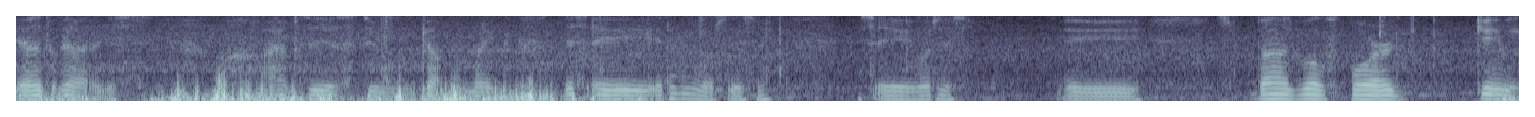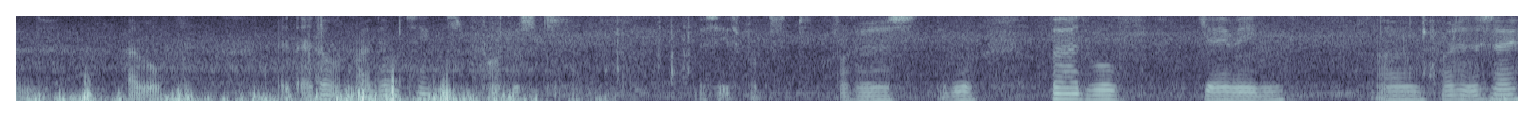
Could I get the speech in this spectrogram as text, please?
yeah look at I just I have this to get my mic. This a I don't know what's this it's a what is a bad wolf board gaming. Bad wolf. I, I don't I don't think it's focused. Let's see it's focused. Focused Bad Wolf Gaming. Um, what did it say?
